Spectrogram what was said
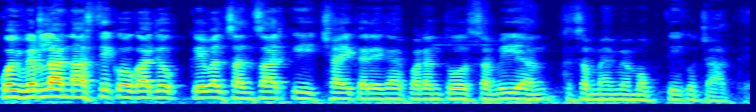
कोई विरला नास्तिक होगा जो केवल संसार की इच्छा ही करेगा, परंतु वो सभी अंत समय में मुक्ति को चाहते हैं।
